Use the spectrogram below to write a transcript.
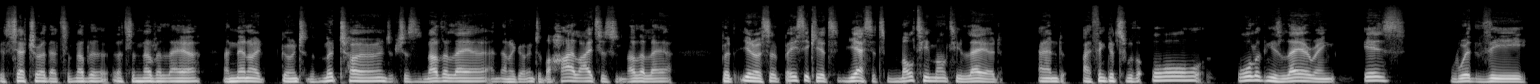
etc. That's another that's another layer. And then I go into the midtones, which is another layer, and then I go into the highlights, which is another layer. But you know, so basically, it's yes, it's multi multi layered, and I think it's with all all of these layering is with the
